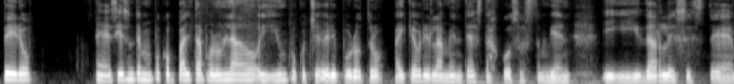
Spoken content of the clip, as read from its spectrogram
pero eh, si es un tema un poco palta por un lado y un poco chévere por otro, hay que abrir la mente a estas cosas también y darles este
